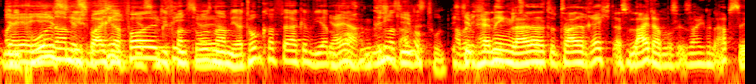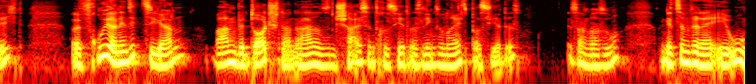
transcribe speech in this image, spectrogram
meine, ja, die Polen ja, haben die Speicher Krieg, voll, die Franzosen ja, haben die Atomkraftwerke, wir brauchen Krieg was anderes tun. Ich gebe Henning leider total recht, also leider muss ich, sage ich mit Absicht, weil früher in den 70ern waren wir Deutschland, da hat uns ein Scheiß interessiert, was links und rechts passiert ist. Ist einfach so. Und jetzt sind wir in der EU.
